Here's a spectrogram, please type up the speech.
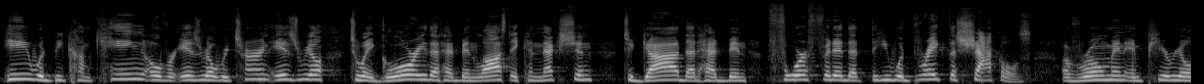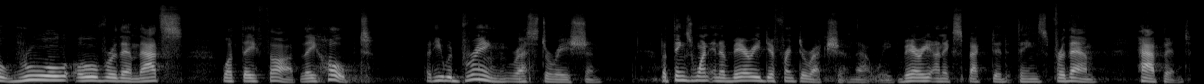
he would become king over Israel, return Israel to a glory that had been lost, a connection to God that had been forfeited, that he would break the shackles of Roman imperial rule over them. That's what they thought. They hoped that he would bring restoration. But things went in a very different direction that week. Very unexpected things for them happened.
